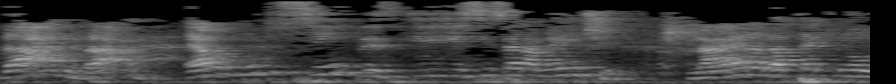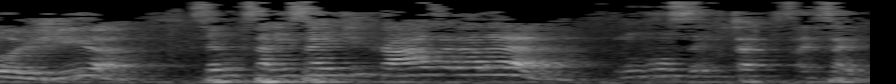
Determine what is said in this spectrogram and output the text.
Dá, não dá? É algo muito simples e, sinceramente, na era da tecnologia, você não precisa nem sair de casa, galera. Não consegue sair.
